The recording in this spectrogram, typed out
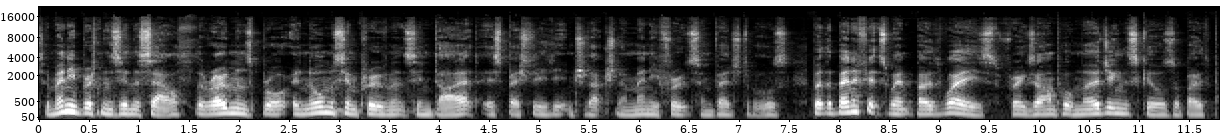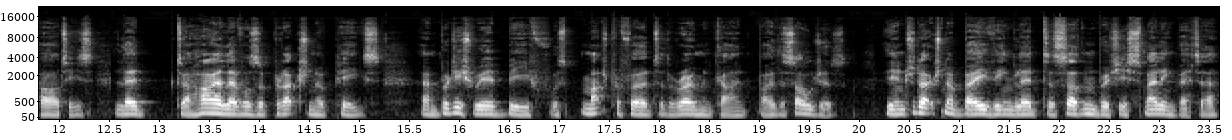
To many Britons in the south, the Romans brought enormous improvements in diet, especially the introduction of many fruits and vegetables, but the benefits went both ways. For example, merging the skills of both parties led to higher levels of production of pigs, and British reared beef was much preferred to the Roman kind by the soldiers. The introduction of bathing led to southern British smelling better,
